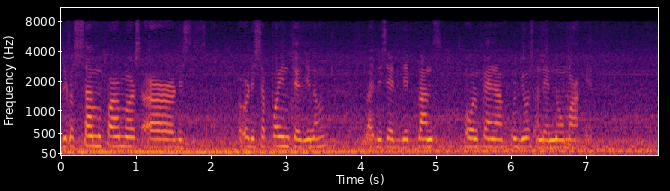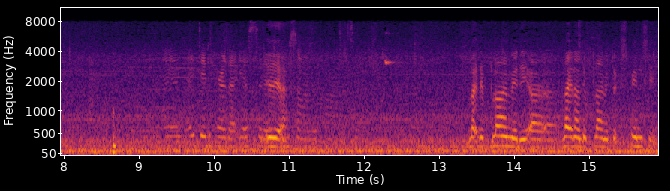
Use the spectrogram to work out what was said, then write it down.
Because some farmers are dis, or disappointed, you know. Like they said, they plant all kind of produce and then no market. I, I did hear that yesterday Yeah. from some of the farmers. yeah. Like the plum, the, uh, like now the plum is too expensive.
